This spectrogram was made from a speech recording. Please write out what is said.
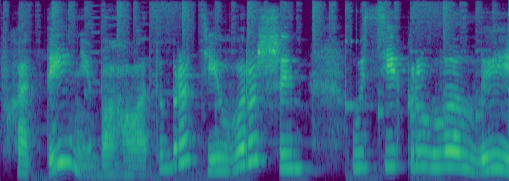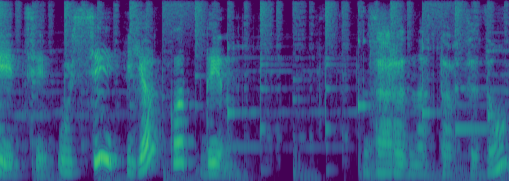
В хатині багато братів горошин, усі круглолиці, усі як один. Зараз настав сезон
